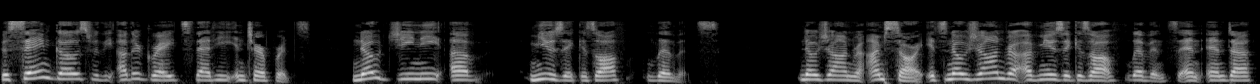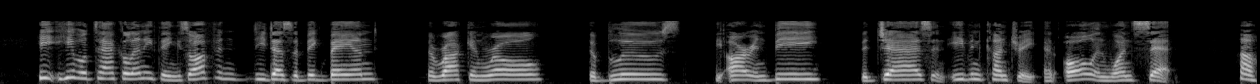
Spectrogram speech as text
The same goes for the other greats that he interprets. No genie of music is off limits. No genre. I'm sorry. It's no genre of music is off limits. And, and, uh, he, he will tackle anything. He's often, he does the big band, the rock and roll, the blues, the R&B, the jazz, and even country at all in one set. Huh.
